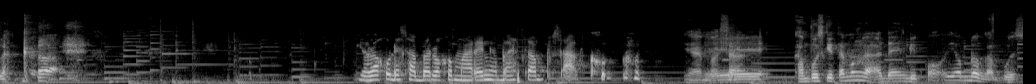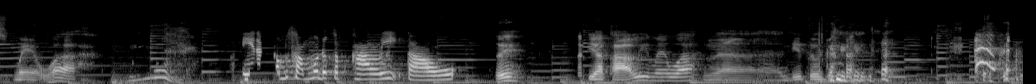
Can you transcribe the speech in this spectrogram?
Lega. Ya Allah, aku udah sabar lo kemarin ngebahas kampus aku. Ya masa Eh, kampus kita mah nggak ada yang di Poyok dong kampus mewah. Iya, kampus kamu deket kali tahu. Eh ya kali mewah. Nah gitu kan.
